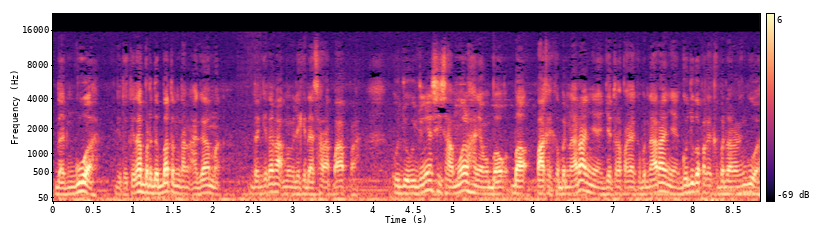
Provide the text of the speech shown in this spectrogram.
dan gua gitu kita berdebat tentang agama dan kita nggak memiliki dasar apa-apa. Ujung-ujungnya si Samuel hanya membawa ba- pakai kebenarannya Jethro pakai kebenarannya. Gue juga pakai kebenaran gua.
